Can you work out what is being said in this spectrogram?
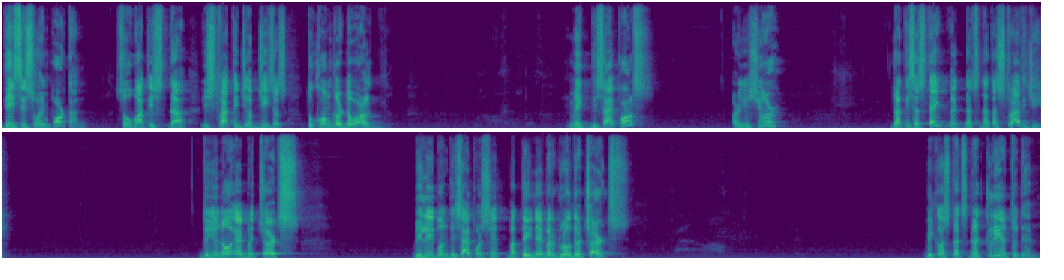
This is so important. So, what is the strategy of Jesus to conquer the world? Make disciples? Are you sure? That is a statement, that's not a strategy. Do you know every church believe on discipleship but they never grow their church? Because that's not clear to them.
